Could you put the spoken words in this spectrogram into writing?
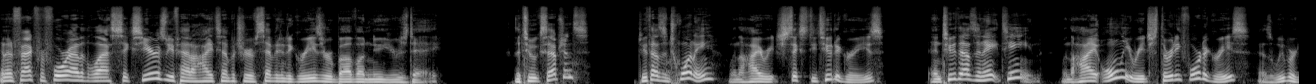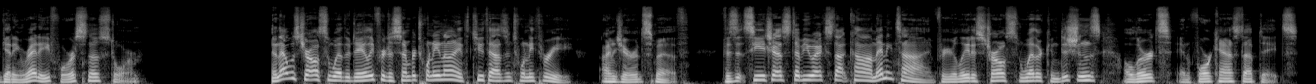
And in fact, for four out of the last six years, we've had a high temperature of 70 degrees or above on New Year's Day. The two exceptions 2020, when the high reached 62 degrees, and 2018, when the high only reached 34 degrees as we were getting ready for a snowstorm. And that was Charleston Weather Daily for December 29th, 2023. I'm Jared Smith. Visit chswx.com anytime for your latest Charleston weather conditions, alerts, and forecast updates.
